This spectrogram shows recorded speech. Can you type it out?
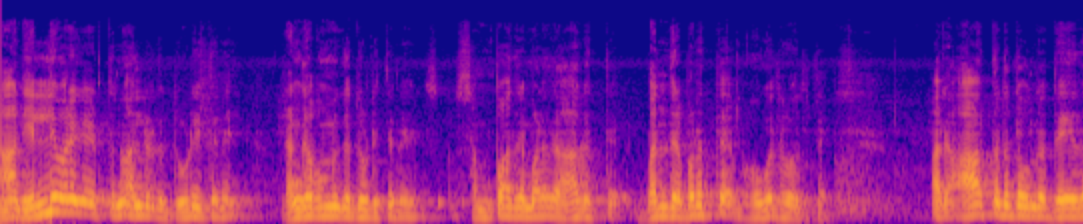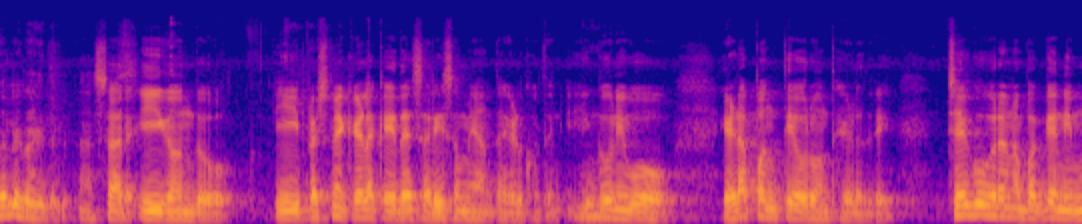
ನಾನು ಎಲ್ಲಿವರೆಗೆ ಇರ್ತಾನೋ ಅಲ್ಲಿವರೆಗೆ ದುಡಿತೇನೆ ರಂಗಭೂಮಿಗೆ ದುಡಿತೇನೆ ಸಂಪಾದನೆ ಮಾಡಿದ್ರೆ ಆಗುತ್ತೆ ಬಂದರೆ ಬರುತ್ತೆ ಹೋಗೋದು ಹೋಗುತ್ತೆ. ಅದು ಆ ಥರದ ಒಂದು ಧ್ಯೇಯದಲ್ಲಿ ನಾನಿದ್ದೇನೆ ಸರ್ ಈಗ ಒಂದು ಈ ಪ್ರಶ್ನೆ ಕೇಳೋಕ್ಕೆ ಇದೆ ಸರಿ ಸಮಯ ಅಂತ ಹೇಳ್ಕೊತೀನಿ. ಹಿಂಗೂ ನೀವು ಎಡಪಂಕ್ತಿಯವರು ಅಂತ ಹೇಳಿದ್ರಿ. ಚೇಗುವರನ ಬಗ್ಗೆ ನಿಮ್ಮ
